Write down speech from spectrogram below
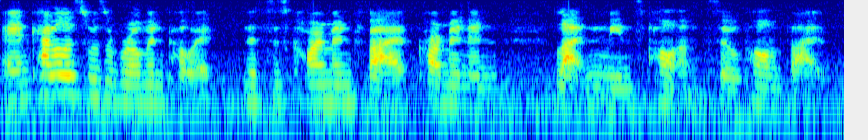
And Catullus was a Roman poet. This is Carmen 5. Carmen in Latin means poem, so poem 5.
